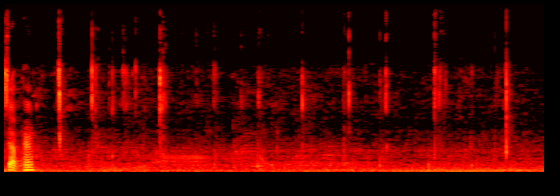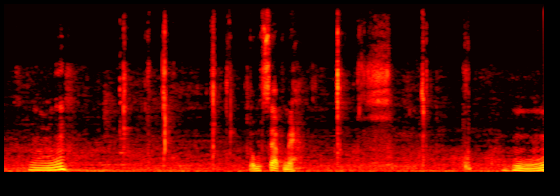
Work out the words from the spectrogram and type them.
แซ่บแฮงอืม ต้มแซ่บไหมอืม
